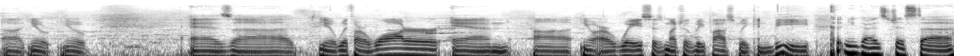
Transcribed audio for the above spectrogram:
uh, you know, you know, as uh, you know with our water and uh, you know our waste as much as we possibly can be. Couldn't you guys just uh,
